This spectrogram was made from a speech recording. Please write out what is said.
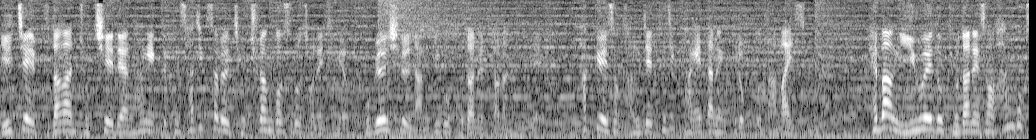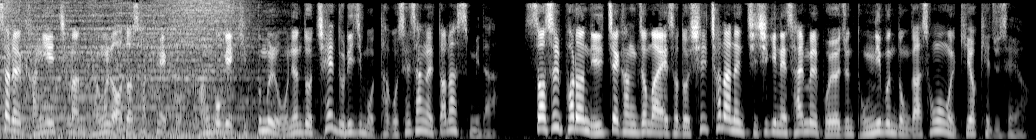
일제의 부당한 조치에 대한 항해 끝에 사직서를 제출한 것으로 전해지며 고별시를 남기고 교단을 떠났는데 학교에서 강제 퇴직당했다는 기록도 남아 있습니다. 해방 이후에도 교단에서 한국사를 강의했지만 병을 얻어 사퇴했고 광복의 기쁨을 5년도 채 누리지 못하고 세상을 떠났습니다. 서슬퍼런 일제강점하에서도 실천하는 지식인의 삶을 보여준 독립운동가 송홍을 기억해주세요.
